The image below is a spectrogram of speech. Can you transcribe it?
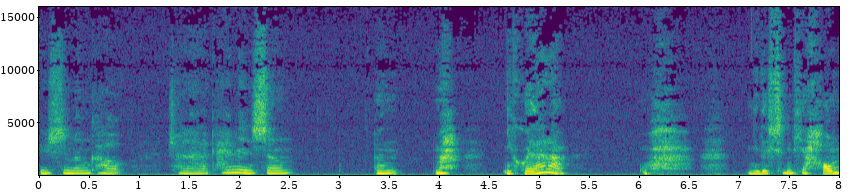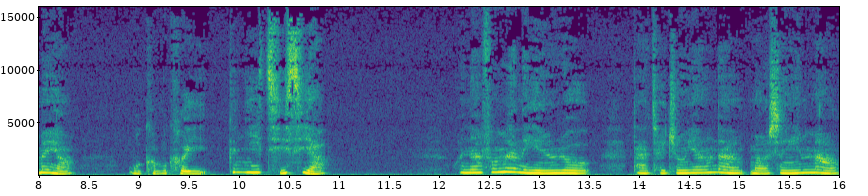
浴室门口传来了开门声。“嗯，妈，你回来了！哇，你的身体好美啊！我可不可以跟你一起洗啊？”我那丰满的阴乳。大腿中央的茂盛阴毛，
